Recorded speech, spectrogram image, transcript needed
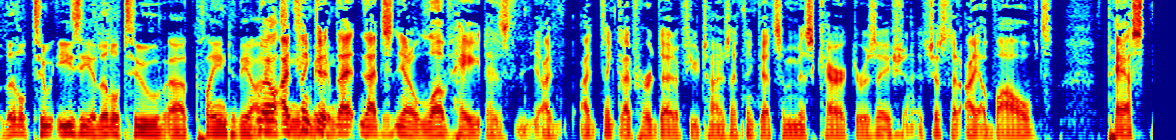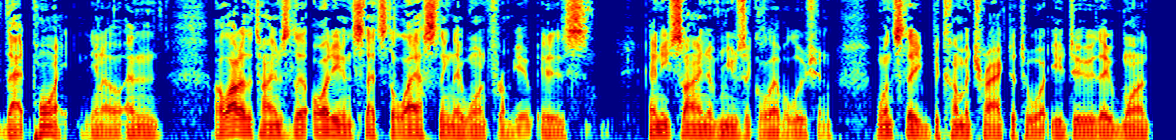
a little too easy, a little too uh, plain to the audience. Well, I think that, them- that that's you know love hate has I've, I think I've heard that a few times. I think that's a mischaracterization. It's just that I evolved past that point, you know, and a lot of the times the audience that's the last thing they want from you is any sign of musical evolution. Once they become attracted to what you do, they want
